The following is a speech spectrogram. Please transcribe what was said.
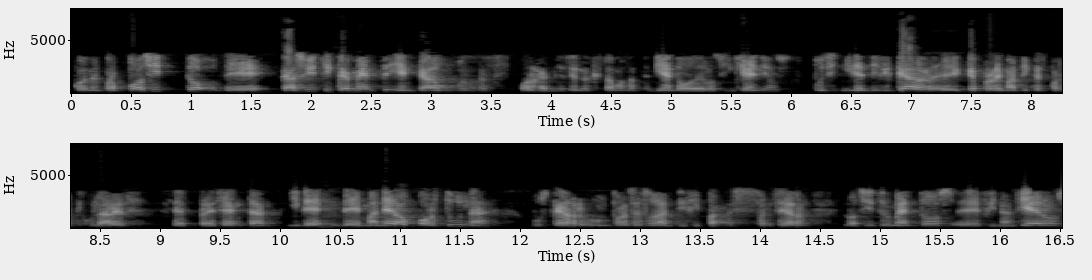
con el propósito de casuísticamente y en cada una de las organizaciones que estamos atendiendo o de los ingenios, pues identificar eh, qué problemáticas particulares se presentan y de, de manera oportuna buscar un proceso de anticipación, hacer los instrumentos eh, financieros,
